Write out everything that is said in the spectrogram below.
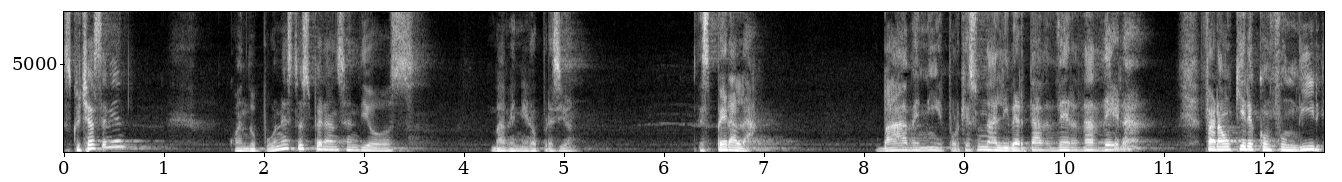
¿Escuchaste bien? Cuando pones tu esperanza en Dios, va a venir opresión. Espérala. Va a venir porque es una libertad verdadera. Faraón quiere confundir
